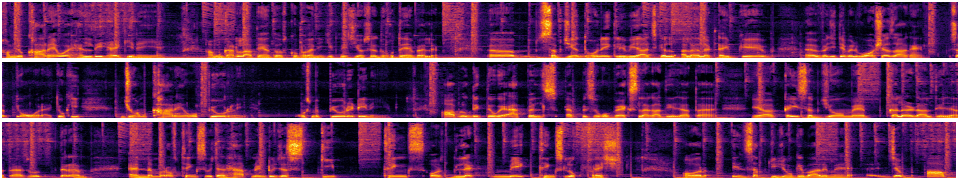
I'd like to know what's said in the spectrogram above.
हम जो खा रहे हैं वो हेल्दी है कि नहीं है? हम घर लाते हैं तो उसको पता नहीं कितनी चीज़ों से धोते हैं पहले। सब्ज़ियाँ धोने के लिए भी आजकल अलग अलग टाइप के वेजिटेबल वॉशर्स आ गए हैं। सब क्यों हो रहा है? क्योंकि जो हम खा रहे हैं वो प्योर नहीं है। उसमें प्योरिटी नहीं है। आप लोग देखते हो गए एप्पल्स एप्पल्स को वैक्स लगा दिया जाता है, या कई सब्जियों में कलर डाल दिया जाता है। So there are a number of things which are happening to just keep things और let make things look fresh और इन सब चीज़ों के बारे में जब आप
